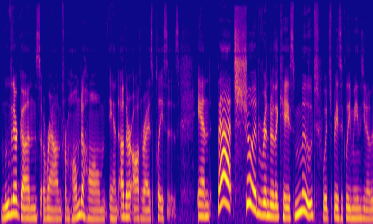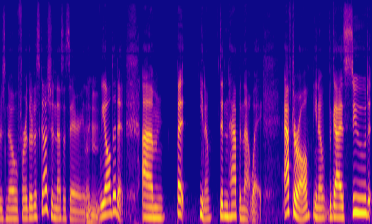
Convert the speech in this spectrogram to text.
move their guns around from home to home and other authorized places. And that should render the case moot, which basically means, you know, there's no further discussion necessary. Like, mm-hmm. we all did it. Um, but, you know, didn't happen that way. After all, you know, the guys sued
